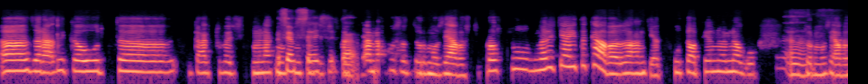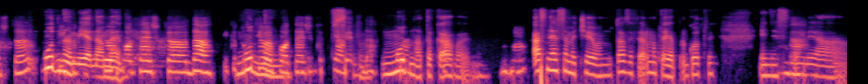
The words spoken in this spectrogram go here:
а, за разлика от, а, както вече споменахме, се- да. тя е много затормозяваща. Просто, нали, тя е и такава антиутопия, но е много затормозяваща. Мудна ми е на мен. по-тежка, да. И като Мудна е по-тежка, тя. Да. мудна такава е. Аз не съм е чела, но тази фермата я приготвих и не Да. съм я,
